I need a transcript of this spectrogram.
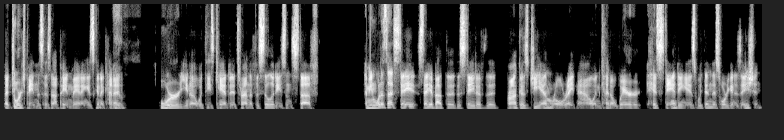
uh, George Paton, this is not Peyton Manning, is going to kind of yeah. tour, you know, with these candidates around the facilities and stuff. I mean, what does that say say about the the state of the Broncos GM role right now and kind of where his standing is within this organization?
